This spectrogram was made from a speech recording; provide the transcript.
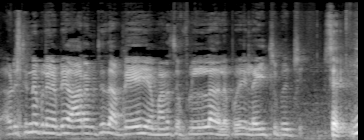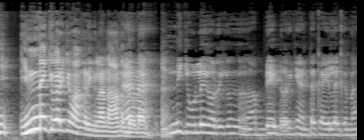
அப்படியே சின்ன பிள்ளை அப்படியே ஆரம்பிச்சது அப்படியே என் மனசு ஃபுல்லா அதுல போய் லயிச்சு போச்சு. சரி இன்னைக்கு வரைக்கும் வாங்குறீங்களா நான் ஆனந்தோடன் இன்னைக்கு உள்ள வரைக்கும் அப்டேட் வரைக்கும் என்கிட்ட கையில இருக்குண்ணா.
